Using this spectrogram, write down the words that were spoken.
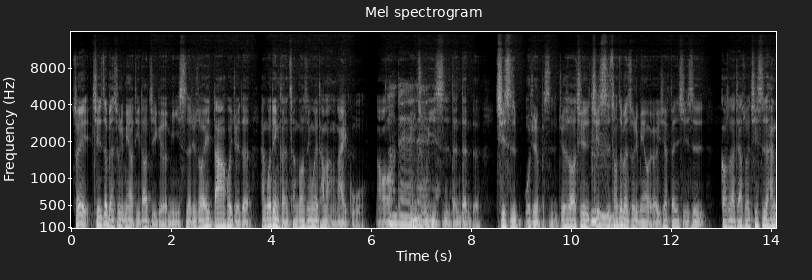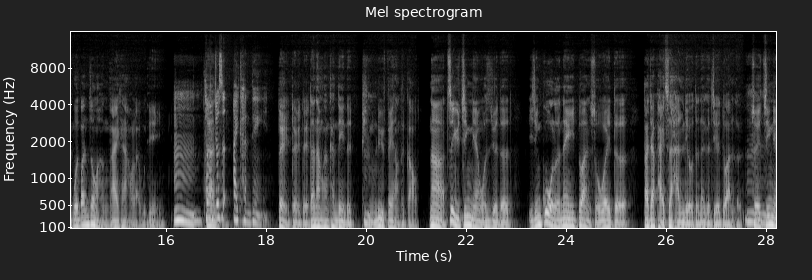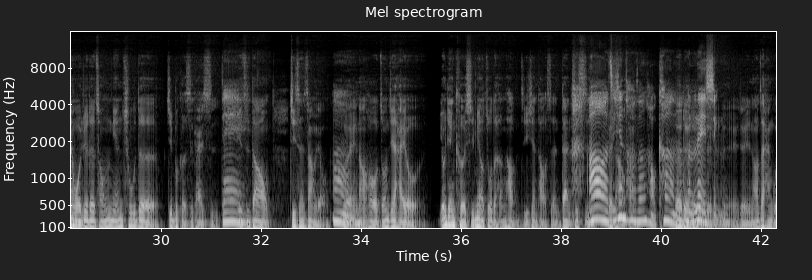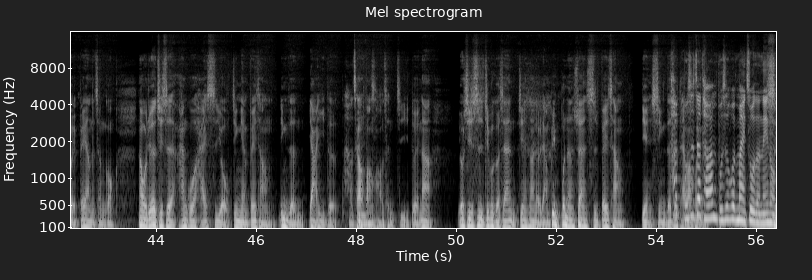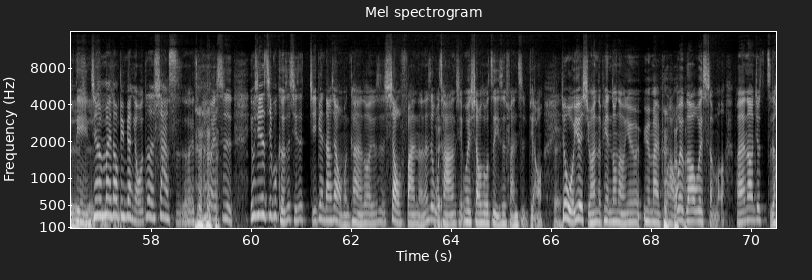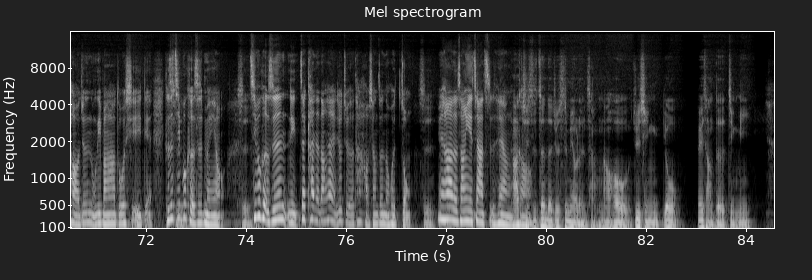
所以其实这本书里面有提到几个迷思，就是说，哎，大家会觉得韩国电影可能成功是因为他们很爱国，然后民族意识等等的。其实我觉得不是，就是说，其实其实从这本书里面有有一些分析是告诉大家说，其实韩国观众很爱看好莱坞电影，嗯，他们就是爱看电影，对对对，但他们看看电影的频率非常的高。那至于今年，我是觉得已经过了那一段所谓的大家排斥韩流的那个阶段了，所以今年我觉得从年初的《机不可失》开始，对，一直到《寄生上流》，对，然后中间还有。有点可惜，没有做的很好的《极限逃生》，但其实啊，《极限逃生》好看，对对很类型，对对。然后在韩国也非常的成功。那我觉得其实韩国还是有今年非常令人讶异的票房好成绩。对，那尤其是《机不可三》《剑上流量》，并不能算是非常。典型的在台湾不是在台湾不是会卖座的那种电影，竟然卖到冰冰给我真的吓死了，怎么一回事？尤其是机不可失，其实即便当下我们看的时候就是笑翻了，但是我常常会笑说自己是反指标。就我越喜欢的片，通常越越卖不好，我也不知道为什么，反正那就只好就是努力帮他多写一点。可是机不可失没有，是机不可失，你在看的当下你就觉得它好像真的会中，是因为它的商业价值非常高。它其实真的就是没有冷场，然后剧情又。非常的紧密，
